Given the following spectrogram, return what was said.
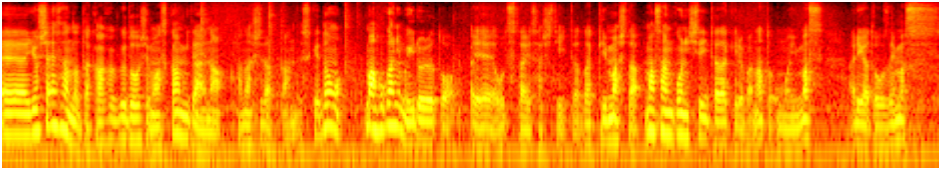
えー、吉谷さんだったら価格どうしますかみたいな話だったんですけども、まあ、他にもいろいろと、えー、お伝えさせていただきました、まあ、参考にしていただければなと思います。ありがとうございます。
